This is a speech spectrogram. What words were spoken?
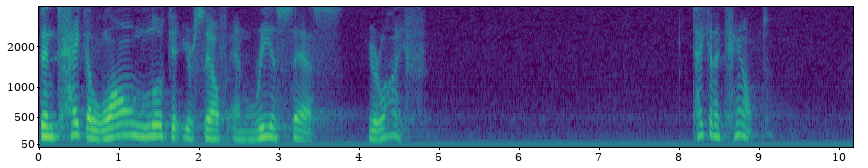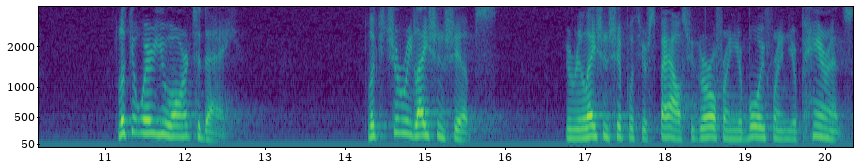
then take a long look at yourself and reassess your life. Take an account. Look at where you are today. Look at your relationships your relationship with your spouse, your girlfriend, your boyfriend, your parents,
